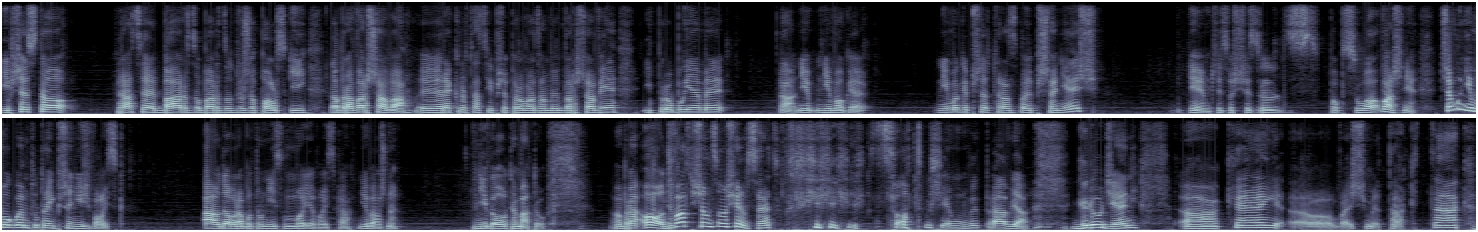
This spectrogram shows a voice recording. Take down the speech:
i przez to tracę bardzo, bardzo dużo Polski. Dobra, Warszawa. Y, rekrutację przeprowadzamy w Warszawie i próbujemy... A, nie, nie mogę. Nie mogę przetransport przenieść. Nie wiem, czy coś się popsuło. Właśnie. Czemu nie mogłem tutaj przenieść wojsk? A, dobra, bo to nie są moje wojska. Nieważne. Nie było tematu. Dobra, o, 2800. Co tu się wyprawia? Grudzień. Okej, okay. weźmy tak, tak.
